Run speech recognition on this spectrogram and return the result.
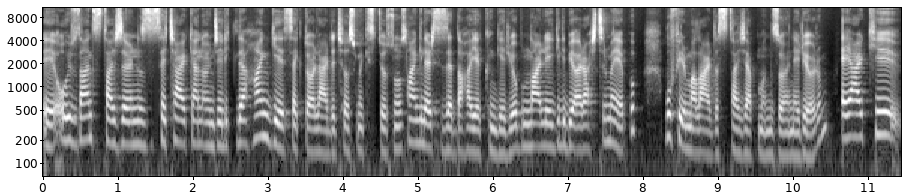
E, o yüzden stajlarınızı seçerken öncelikle hangi sektörlerde çalışmak istiyorsunuz, hangileri size daha yakın geliyor bunlarla ilgili bir araştırma yapıp bu firmalarda staj yapmanızı öneriyorum. Eğer ki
